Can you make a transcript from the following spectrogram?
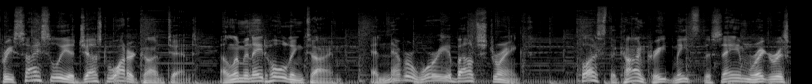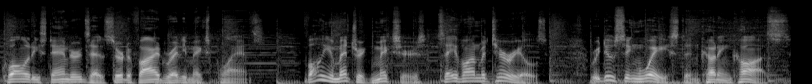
Precisely adjust water content, eliminate holding time, and never worry about strength. Plus, the concrete meets the same rigorous quality standards as certified ready-mix plants. Volumetric mixers save on materials, reducing waste and cutting costs.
